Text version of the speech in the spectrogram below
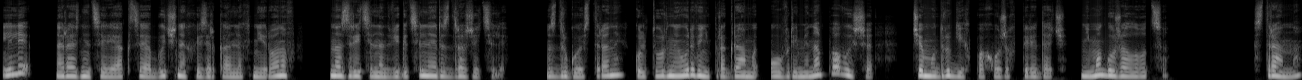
или разницы реакции обычных и зеркальных нейронов на зрительно-двигательные раздражители. С другой стороны, культурный уровень программы «О времена» повыше, чем у других похожих передач. Не могу жаловаться. Странно.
